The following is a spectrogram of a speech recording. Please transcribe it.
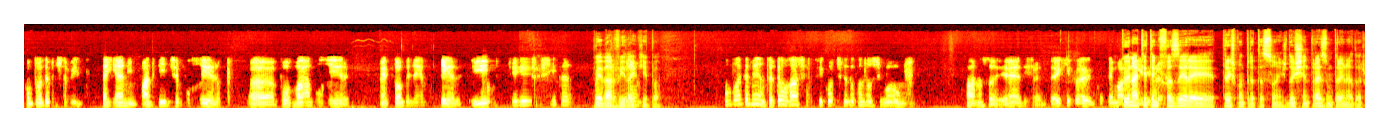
Completamente destruído. Tem ânimo, Matic a morrer, uh, Pogba a morrer, McTominay a morrer, e ele chega e suscita. Vai dar vida à equipa. Completamente. Até o Rashford ficou de quando ele chegou. Ah, não sei, é diferente. A equipa tem uma O que o United tem que fazer é três contratações, dois centrais e um treinador.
